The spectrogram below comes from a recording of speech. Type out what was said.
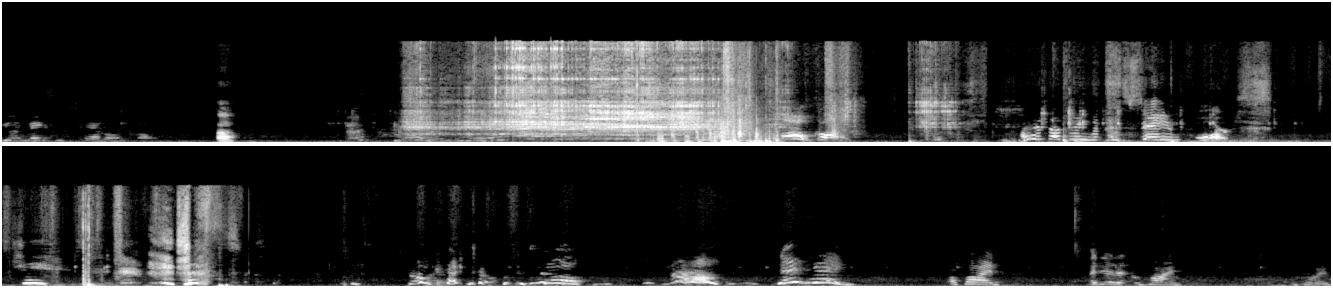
you and Mason's channel. Oh. Oh god! I hit that thing with insane force. Jeez. Okay, no, no, Save me! I'm fine. I did it. I'm fine. I'm fine.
